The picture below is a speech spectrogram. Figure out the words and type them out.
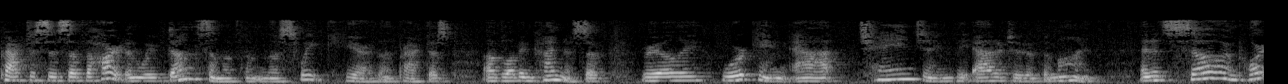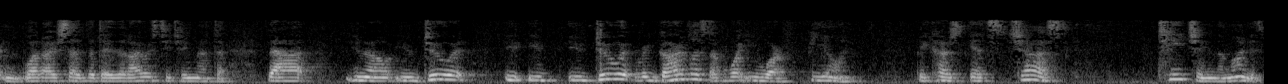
practices of the heart, and we've done some of them this week here, the practice of loving kindness, of really working at changing the attitude of the mind. And it's so important what I said the day that I was teaching metta, that, you know, you do it, you, you, you do it regardless of what you are feeling. Because it's just teaching the mind, it's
